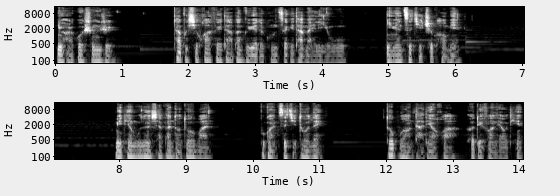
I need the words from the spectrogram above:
女孩过生日。他不惜花费大半个月的工资给她买礼物，宁愿自己吃泡面。每天无论下班到多晚，不管自己多累，都不忘打电话和对方聊天。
